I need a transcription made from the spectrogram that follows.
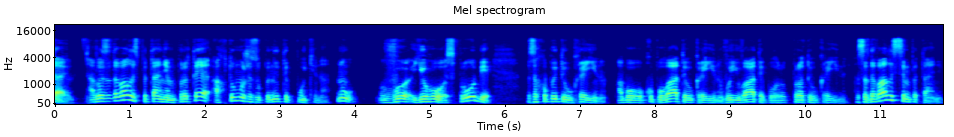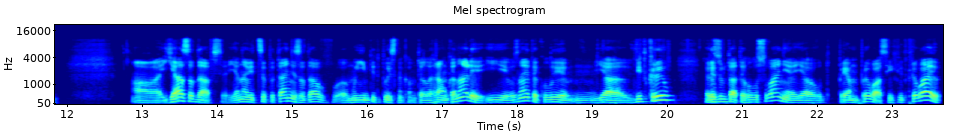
Вітаю. А ви задавались питанням про те, а хто може зупинити Путіна? Ну, в його спробі захопити Україну або окупувати Україну, воювати проти України. Задавались цим питанням? А, я задався. Я навіть це питання задав е, моїм підписникам в телеграм-каналі. І ви знаєте, коли я відкрив результати голосування, я от прямо при вас їх відкриваю.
